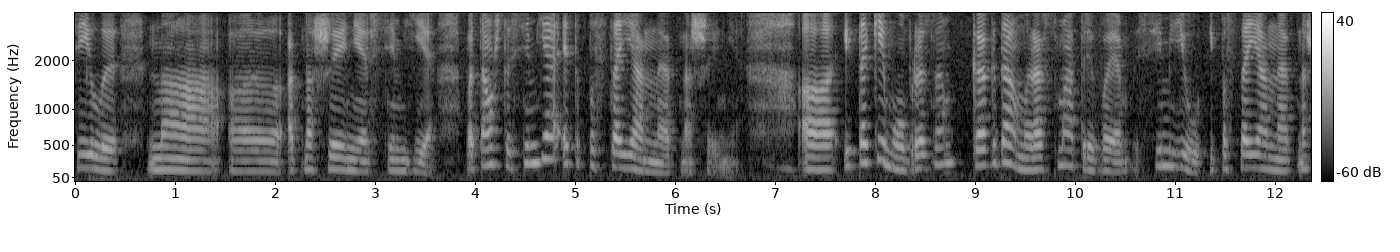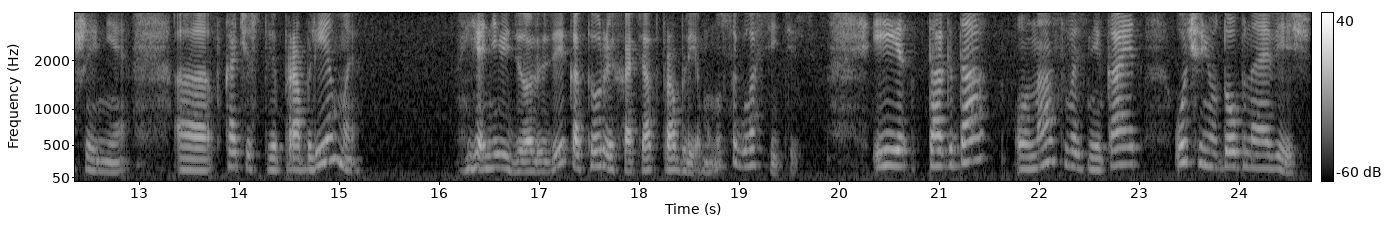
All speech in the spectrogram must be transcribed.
силы на э, отношения в семье, потому что семья это постоянные отношения. Э, и таким образом, когда мы рассматриваем семью и постоянные отношения э, в качестве проблемы, я не видела людей, которые хотят проблемы, ну согласитесь. И тогда у нас возникает очень удобная вещь.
